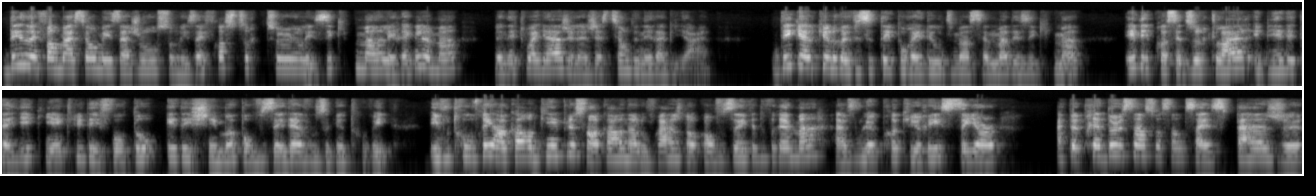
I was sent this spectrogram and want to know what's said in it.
Des informations mises à jour sur les infrastructures, les équipements, les règlements, le nettoyage et la gestion d'une érablière. Des calculs revisités pour aider au dimensionnement des équipements et des procédures claires et bien détaillées qui incluent des photos et des schémas pour vous aider à vous y retrouver. Et vous trouverez encore bien plus encore dans l'ouvrage, donc on vous invite vraiment à vous le procurer. C'est un à peu près 276 pages euh,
